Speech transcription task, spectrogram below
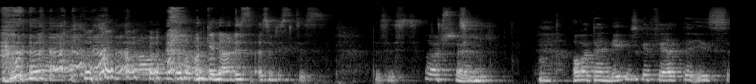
und genau das, also das, das, das ist Ah, das schön. Ziel. Aber dein Lebensgefährte ist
